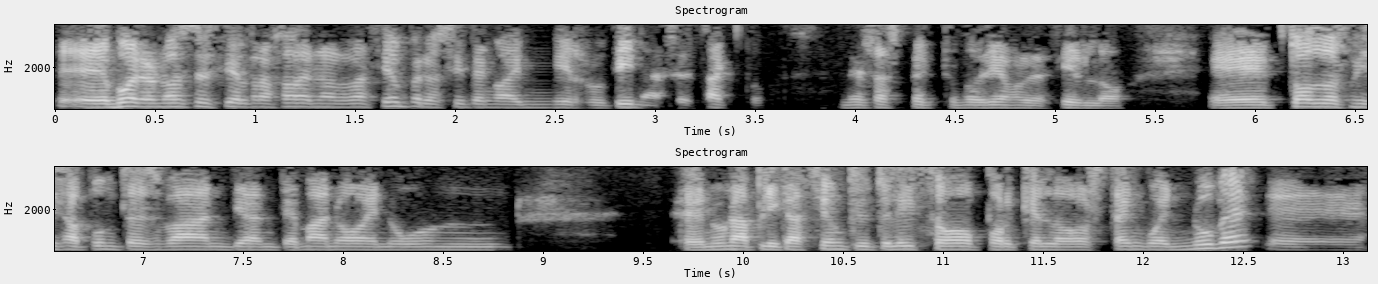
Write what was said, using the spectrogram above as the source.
Eh, bueno, no sé si el Rafa de narración, pero sí tengo ahí mis rutinas, exacto. En ese aspecto podríamos decirlo. Eh, todos mis apuntes van de antemano en, un, en una aplicación que utilizo porque los tengo en nube, eh,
